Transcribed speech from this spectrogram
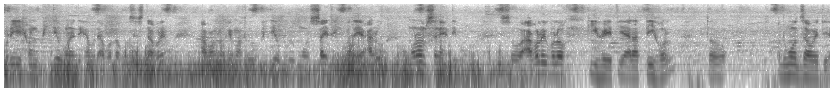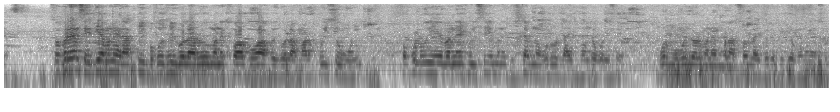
কৰি এখন ভিডিঅ' বনাই দেখাবলৈ আপোনালোকক চেষ্টা কৰিম। আপোনালোকে মাথো ভিডিঅ'বোৰ মোৰ চাই থাকিব দেই আৰু মৰম চেনেহ দিব। চ' আগলৈ বলক কি হয় এতিয়া ৰাতি হ'ল তো ৰুমত যাওঁ এতিয়া। চ' ফ্ৰেণ্ডছ এতিয়া মানে ৰাতি বহুত হৈ গ'ল আৰু মানে খোৱা বোৱা হৈ গ'ল আমাৰ শুইছোঁ মই। সকলোৱে মানে শুইছে মানে ডিষ্টাৰ্ব নকৰোঁ লাইট বন্ধ কৰিছে। মোৰ মোবাইলৰ মানে ফ্লাছৰ লাইটতে ভিডিঅ' বনাই আছোঁ।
